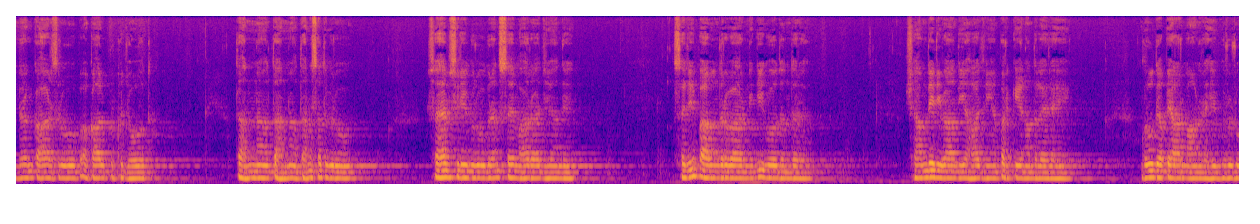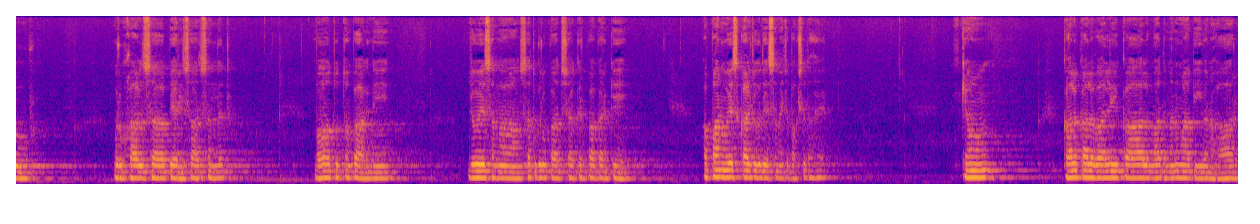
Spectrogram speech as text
ਨਿਰੰਕਾਰ ਸਰੂਪ ਅਕਾਲ ਪੁਰਖ ਜੋਤ। ਧੰਨ ਧੰਨ ਧੰਨ ਸਤਿਗੁਰੂ। ਸਾਹਿਬ ਸ੍ਰੀ ਗੁਰੂ ਗ੍ਰੰਥ ਸਾਹਿਬ ਮਹਾਰਾਜ ਜੀਆਂ ਦੇ। ਸਜੇ ਪਾਵਨ ਦਰਬਾਰ ਨਿੱਗੀ ਗੋਦ ਅੰਦਰ। ਸ਼ਾਮ ਦੇ ਦੀਵਾਨ ਦੀਆਂ ਹਾਜ਼ਰੀਆਂ ਭਰ ਕੇ ਆਨੰਦ ਲੈ ਰਹੇ। ਗੁਰੂ ਦਾ ਪਿਆਰ ਮਾਣ ਰਹੇ ਗੁਰੂ ਰੂਪ। ਗੁਰੂ ਖਾਲਸਾ ਪਿਆਰੀ ਸਾਧ ਸੰਗਤ। ਬਹੁਤ ਉਤਮ ਭਾਗ ਨੇ। ਜੋ ਇਹ ਸਮਾਂ ਸਤਿਗੁਰੂ ਪਾਤਸ਼ਾਹ ਕਿਰਪਾ ਕਰਕੇ ਆਪਾਂ ਨੂੰ ਇਸ ਕਲਯੁਗ ਦੇ ਸਮੇਂ 'ਚ ਬਖਸ਼ਦਾ ਹੈ। ਕਿਉਂ? ਕਲ ਕਲ ਵਾਲੀ ਕਾਲ ਮਦ ਮਨੁਆ ਪੀਵਨ ਹਾਰ।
